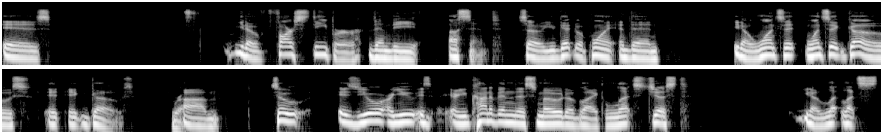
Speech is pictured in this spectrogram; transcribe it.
is you know far steeper than the ascent so you get to a point and then you know once it once it goes it it goes. Right. um so is your are you is are you kind of in this mode of like let's just you know let let's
